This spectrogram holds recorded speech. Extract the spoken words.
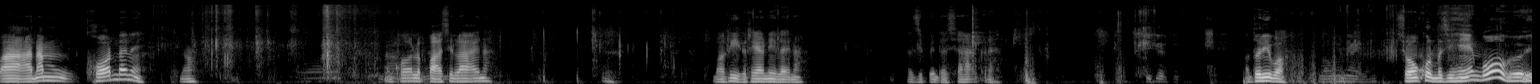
ป่าน้ำค้อนได้นี่เนาะน้ำค้อนและป่าสิลายเนาะเออบางที่ก็แถวนี่เลยเนาะถ้าสิเป็นตาชะก็ได้เอาตัวนี้บ่น้องใหญ่นะสองคนมันสิแห้งบ่เฮ้ย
